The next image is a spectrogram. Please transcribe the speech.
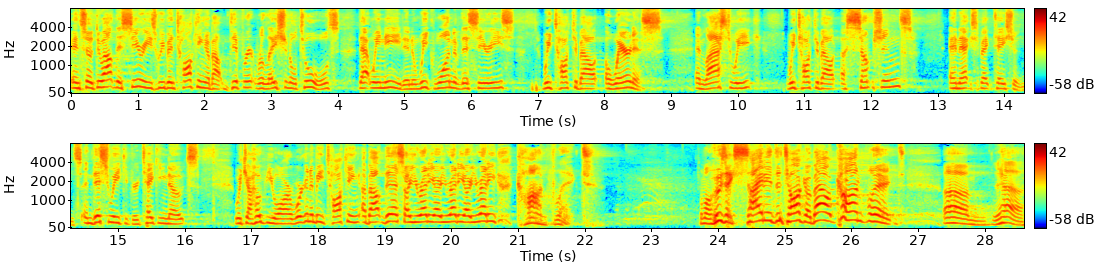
And so throughout this series, we've been talking about different relational tools that we need. And in week one of this series, we talked about awareness. And last week, we talked about assumptions and expectations. And this week, if you're taking notes, which I hope you are, we're going to be talking about this. Are you ready? Are you ready? Are you ready? Conflict. Come on, who's excited to talk about conflict? Um, yeah,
